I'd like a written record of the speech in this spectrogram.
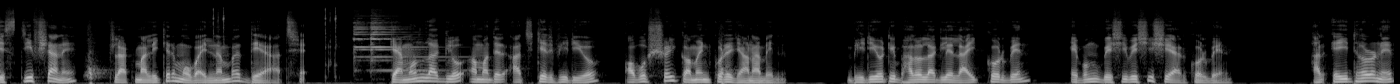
ডিসক্রিপশানে ফ্ল্যাট মালিকের মোবাইল নাম্বার দেয়া আছে। কেমন লাগল আমাদের আজকের ভিডিও অবশ্যই কমেন্ট করে জানাবেন। ভিডিওটি ভালো লাগলে লাইক করবেন এবং বেশি বেশি শেয়ার করবেন। আর এই ধরনের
